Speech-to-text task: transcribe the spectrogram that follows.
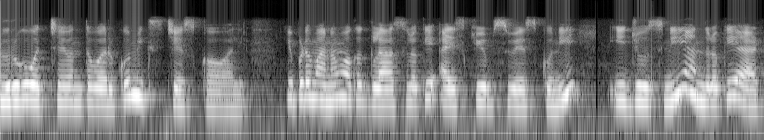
నురుగు వచ్చేంత వరకు మిక్స్ చేసుకోవాలి. ఇప్పుడు మనం ఒక గ్లాసులోకి ఐస్ క్యూబ్స్ వేసుకుని ఈ జ్యూస్ని అందులోకి యాడ్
